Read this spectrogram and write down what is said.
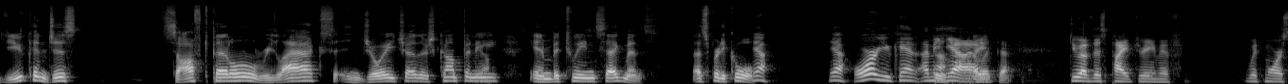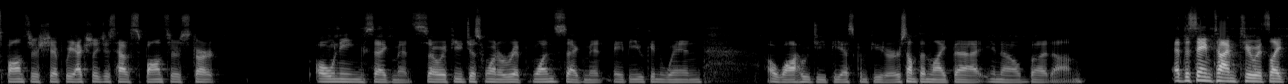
you can just soft pedal, relax, enjoy each other's company in between segments. That's pretty cool. Yeah. Yeah. Or you can, I mean, Huh, yeah, I I, like that. do have this pipe dream if with more sponsorship, we actually just have sponsors start owning segments. So if you just want to rip one segment, maybe you can win a Wahoo GPS computer or something like that, you know. But um, at the same time, too, it's like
